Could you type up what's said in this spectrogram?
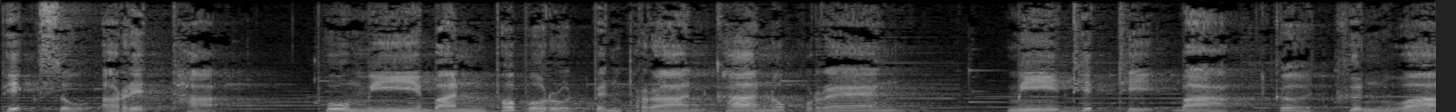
ภิกษุอริ t ะผู้มีบรรพบุรุษเป็นพรานฆ่านกแร้ง มีทิฏฐิบาปเกิดขึ้นว่า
